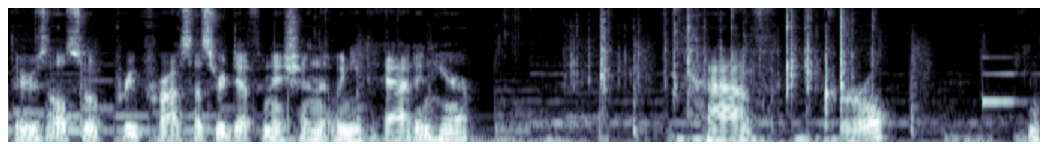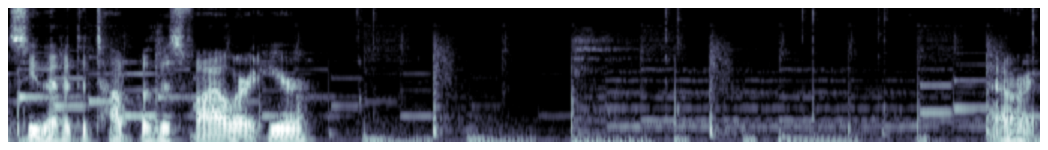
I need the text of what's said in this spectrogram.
There's also a preprocessor definition that we need to add in here. Have curl You can see that at the top of this file right here. Alright,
